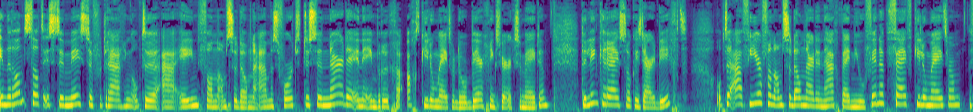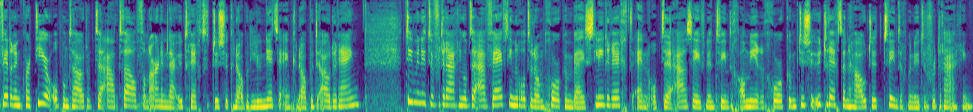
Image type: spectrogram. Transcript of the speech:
In de Randstad is de meeste vertraging op de A1 van Amsterdam naar Amersfoort... tussen Naarden en Eembrugge 8 kilometer door bergingswerkzaamheden. De linkerrijstrook is daar dicht. Op de A4 van Amsterdam naar Den Haag bij Nieuw-Vennep 5 kilometer. Verder een kwartier oponthoud op de A12 van Arnhem naar Utrecht... tussen knooppunt Lunette en knooppunt Oude Rijn. 10 minuten vertraging op de A15 Rotterdam-Gorkum bij Sliedrecht... en op de A27 Almere-Gorkum tussen Utrecht en Houten 20 minuten vertraging.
